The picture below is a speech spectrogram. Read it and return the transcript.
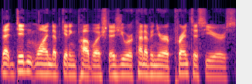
that didn't wind up getting published as you were kind of in your apprentice years.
